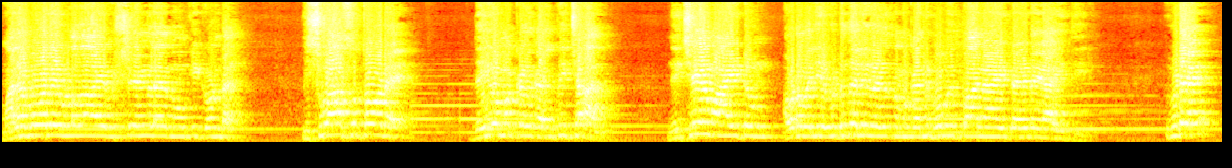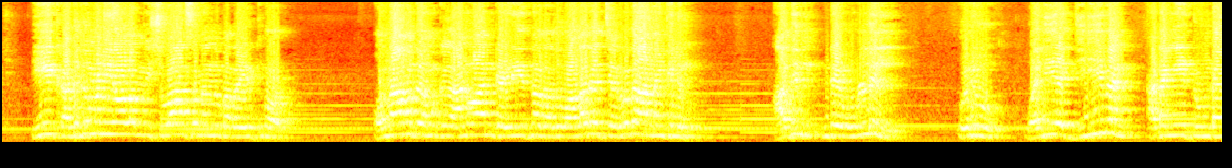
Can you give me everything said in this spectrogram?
മല പോലെയുള്ളതായ വിഷയങ്ങളെ നോക്കിക്കൊണ്ട് വിശ്വാസത്തോടെ ദൈവമക്കൾ കൽപ്പിച്ചാൽ നിശ്ചയമായിട്ടും അവിടെ വലിയ വിടുതലുകൾ നമുക്ക് അനുഭവിപ്പാനായിട്ട് ഇടയായിത്തീരും. ഇവിടെ ഈ കടുകുമണിയോളം വിശ്വാസം എന്ന് പറയുമ്പോൾ ഒന്നാമത് നമുക്ക് കാണുവാൻ കഴിയുന്നത് അത് വളരെ ചെറുതാണെങ്കിലും അതിന്റെ ഉള്ളിൽ ഒരു വലിയ ജീവൻ അടങ്ങിയിട്ടുണ്ട്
